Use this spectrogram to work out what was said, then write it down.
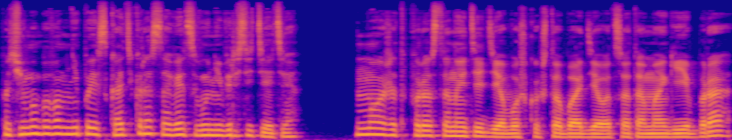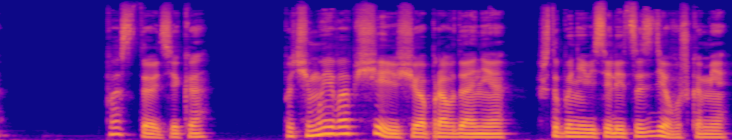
почему бы вам не поискать красавец в университете? Может, просто найти девушку, чтобы отделаться от магии бра? Постойте-ка. Почему я вообще ищу оправдание, чтобы не веселиться с девушками?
